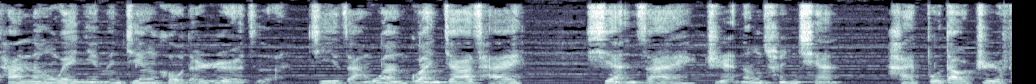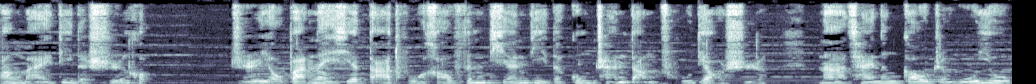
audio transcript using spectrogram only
他能为你们今后的日子积攒万贯家财。现在只能存钱，还不到置房买地的时候。只有把那些打土豪分田地的共产党除掉时，那才能高枕无忧。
